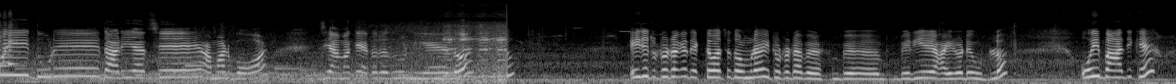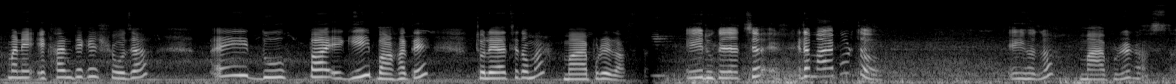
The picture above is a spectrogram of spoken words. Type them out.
ওই দূরে দাঁড়িয়ে আছে আমার বর, যে আমাকে এতটা দূর নিয়ে এলো। এই যে টোটোটাকে দেখতে পাচ্ছ তোমরা, এই টোটোটা বেরিয়ে হাই রোডে উঠল। ওই বাঁ দিকে মানে এখান থেকে সোজা, এই দু পা এগিয়ে বাঁ হাতে চলে যাচ্ছে তোমার মায়াপুরের রাস্তা। এই ঢুকে যাচ্ছে, এটা মায়াপুর তো? এই হলো মায়াপুরের রাস্তা।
